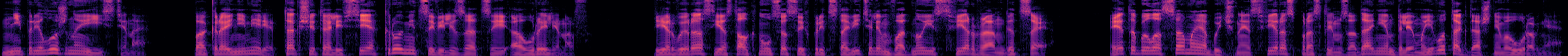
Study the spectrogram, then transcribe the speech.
Непреложная истина. По крайней мере, так считали все, кроме цивилизации Аурелинов. Первый раз я столкнулся с их представителем в одной из сфер ранга С. Это была самая обычная сфера с простым заданием для моего тогдашнего уровня.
